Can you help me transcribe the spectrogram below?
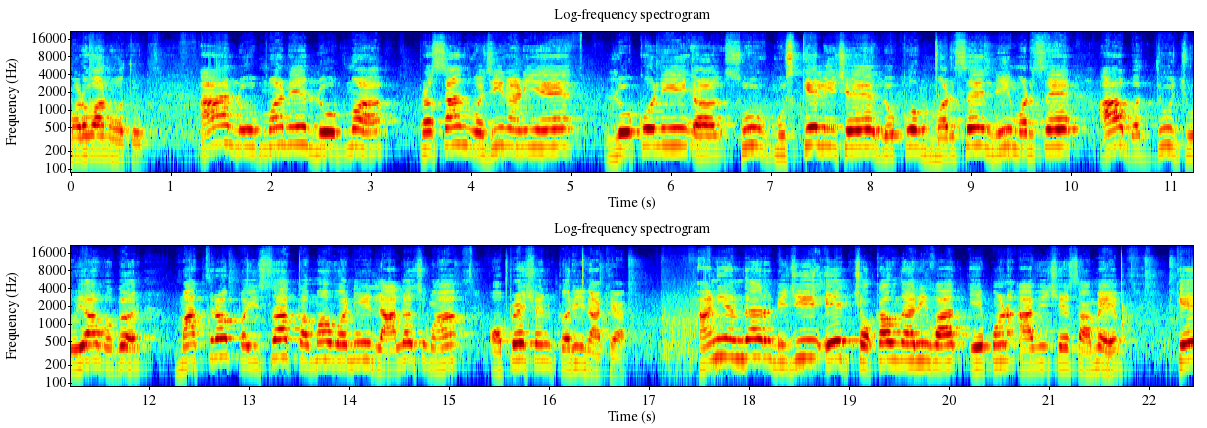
મળવાનું હતું. આ લોભમાં ને લોભમાં પ્રશાંત વજીરાણીએ લોકોની શું મુશ્કેલી છે, લોકો મળશે નહીં મળશે આ બધું જોયા વગર માત્ર પૈસા કમાવવાની લાલચમાં ઓપરેશન કરી નાખ્યા. આની અંદર બીજી એક ચોંકાવનારી વાત એ પણ આવી છે સામે કે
